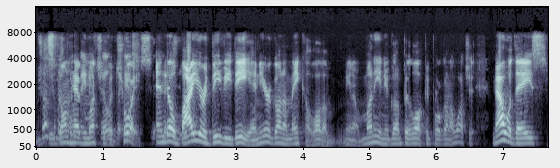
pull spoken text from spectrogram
you don't have make a much of a film that is choice, and they'll buy your DVD, and you're gonna make a lot of you know money, and you're gonna be a lot of people are gonna watch it. Nowadays,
